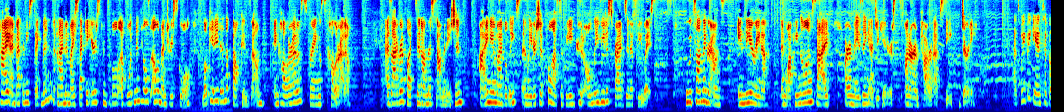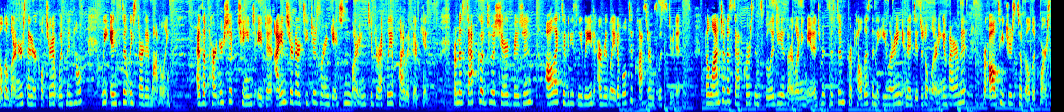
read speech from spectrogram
Hi, I'm Bethany Stegman, and I'm in my second year as principal of Woodmen Hills Elementary School, located in the Falcon Zone in Colorado Springs, Colorado. As I reflected on this nomination, I knew my beliefs and leadership philosophy could only be described in a few ways boots on the grounds, in the arena, and walking alongside our amazing educators on our Empower FC journey. As we began to build a learner center culture at Woodmen Hills, we instantly started modeling. As a partnership change agent, I ensured our teachers were engaged in learning to directly apply with their kids. From a staff code to a shared vision, all activities we lead are relatable to classrooms with students. The launch of a staff course in Schoology as our learning management system propelled us into e-learning and a digital learning environment for all teachers to build a course.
